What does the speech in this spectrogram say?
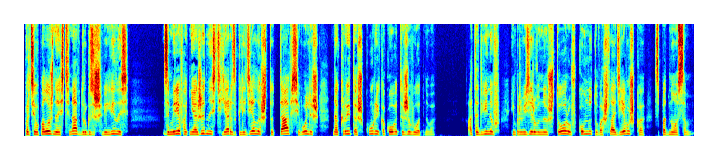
Противоположная стена вдруг зашевелилась. Замерев от неожиданности, я разглядела, что та всего лишь накрыта шкурой какого-то животного. Отодвинув импровизированную штору, в комнату вошла девушка с подносом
